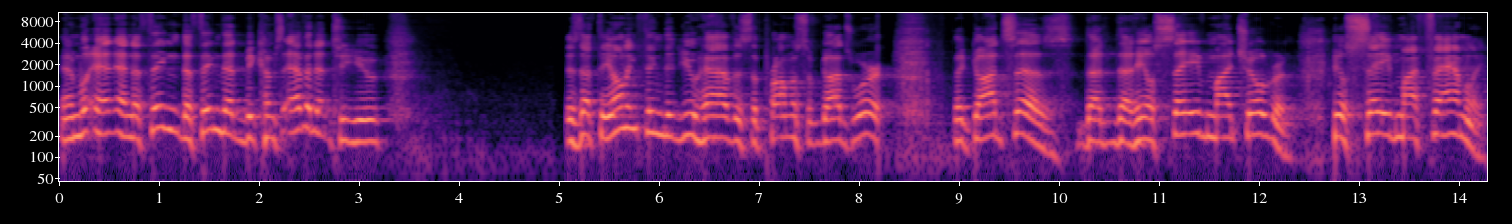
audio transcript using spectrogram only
And, and, and the, thing, the thing that becomes evident to you is that the only thing that you have is the promise of God's word. That God says that, that He'll save my children, He'll save my family.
